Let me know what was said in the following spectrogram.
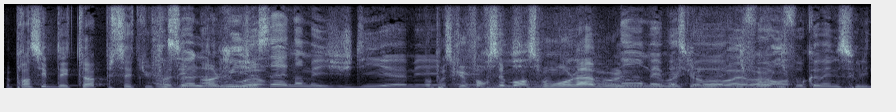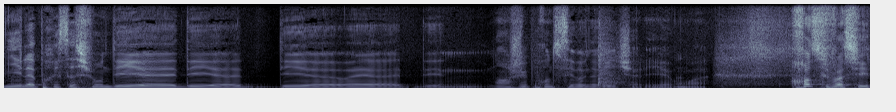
Le principe des tops, c'est tu Un choisis seul. un oui, joueur. je sais, non, mais je dis. euh, mais, Oh, parce que ouais, forcément, à ce moment-là... Non, mais parce je- qu'il ouais, faut, alors- il faut quand même souligner la prestation des. euh, des, euh, des, euh, ouais, euh, des- Non, je vais prendre Stevanovic, allez. on va- Oh, c'est facile.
